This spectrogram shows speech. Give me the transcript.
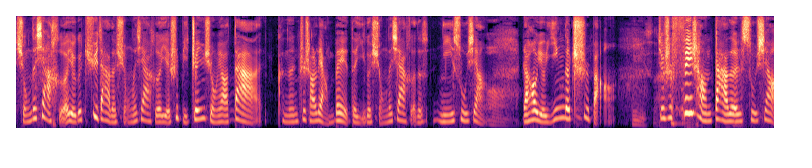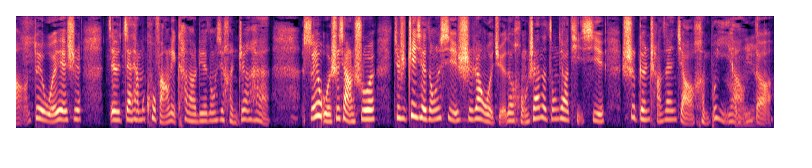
熊的下颌有一个巨大的熊的下颌，也是比真熊要大，可能至少两倍的一个熊的下颌的泥塑像，哦，然后有鹰的翅膀，有意思啊。就是非常大的塑像，对我也是在在他们库房里看到这些东西很震撼，所以我是想说，就是这些东西是让我觉得红山的宗教体系是跟长三角很不一样的，样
